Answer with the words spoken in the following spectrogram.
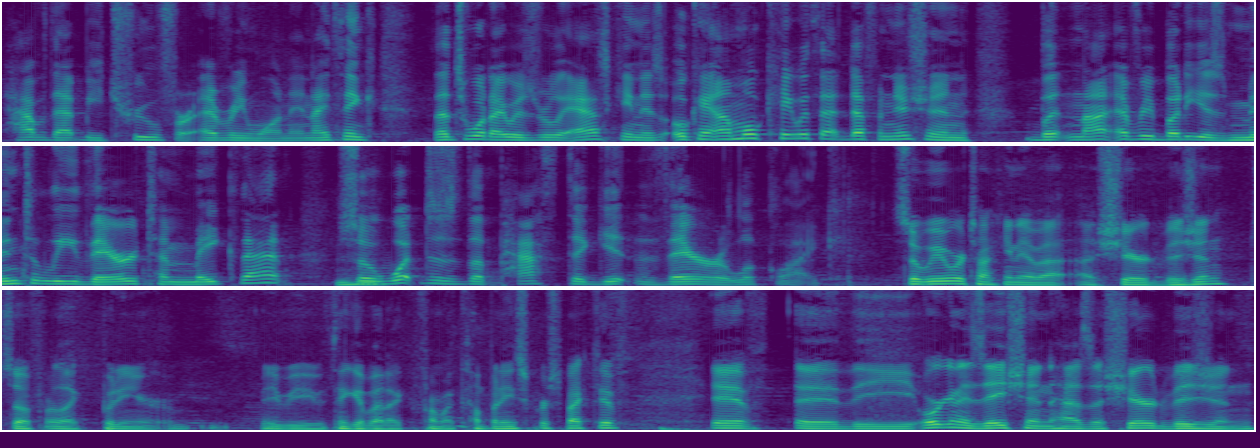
have that be true for everyone. And I think that's what I was really asking is okay, I'm okay with that definition, but not everybody is mentally there to make that. So Mm-hmm. what does the path to get there look like? So we were talking about a shared vision. So for like putting your, maybe you think about it from a company's perspective. If uh, the organization has a shared vision,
